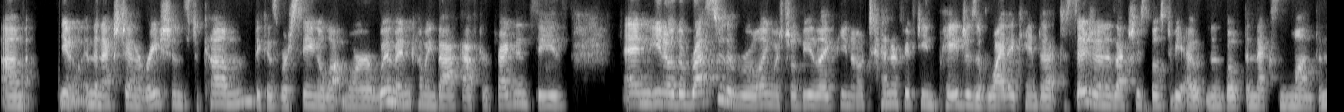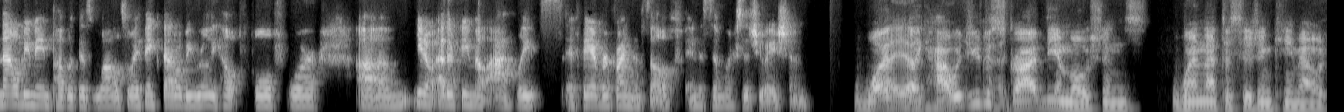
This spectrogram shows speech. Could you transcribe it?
um, you know in the next generations to come because we're seeing a lot more women coming back after pregnancies and you know the rest of the ruling which will be like you know 10 or 15 pages of why they came to that decision is actually supposed to be out in about the next month. And that'll be made public as well. So i think that'll be really helpful for um, you know other female athletes if they ever find themselves in a similar situation. What I, uh, like how oh, would you go ahead. describe the emotions when that decision came out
